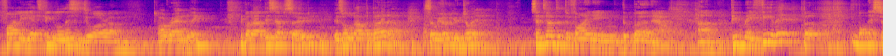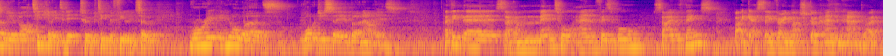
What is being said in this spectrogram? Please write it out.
finally gets people to listen to our um, our rambling. But uh, this episode is all about the burnout, so we hope you enjoy it. So, in terms of defining the burnout, um, people may feel it, but not necessarily have articulated it to a particular feeling. So, Rory, in your words, what would you say the burnout is? I think there's like a mental and physical side of things, but I guess they very much go hand in hand, right?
